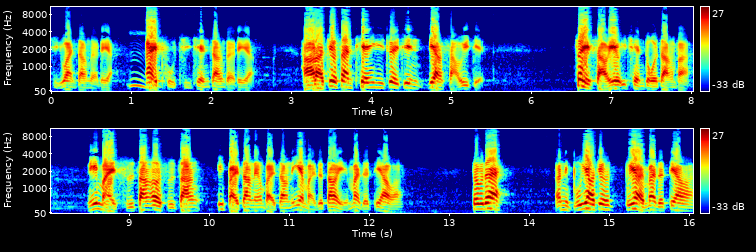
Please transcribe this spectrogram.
几万张的量，嗯，爱普几千张的量。好了，就算天域最近量少一点，最少也有一千多张吧。你买十张、二十张、一百张、两百张，你也买得到，也卖得掉啊，对不对？啊，你不要就不要，也卖得掉啊。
